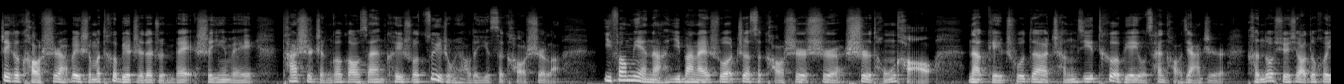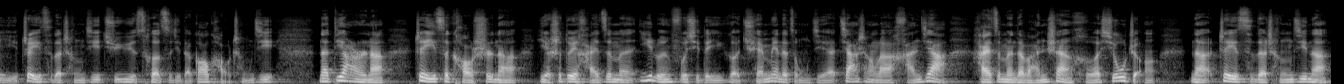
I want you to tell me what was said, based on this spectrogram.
这个考试啊，为什么特别值得准备？是因为它是整个高三可以说最重要的一次考试了。一方面呢，一般来说，这次考试是市统考，那给出的成绩特别有参考价值，很多学校都会以这一次的成绩去预测自己的高考成绩。那第二呢，这一次考试呢，也是对孩子们一轮复习的一个全面的总结，加上了寒假孩子们的完善和修整。那这一次的成绩呢，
